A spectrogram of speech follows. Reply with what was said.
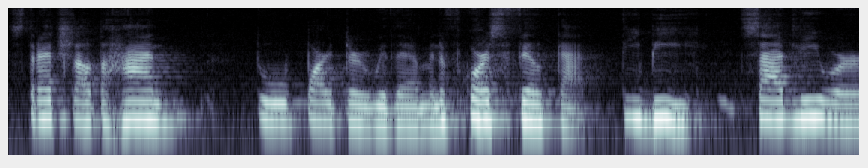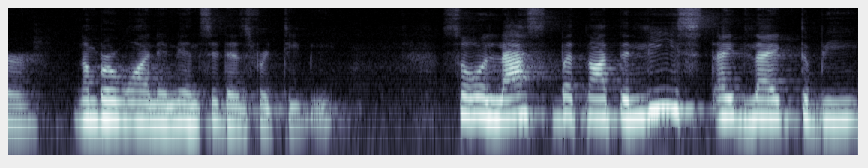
stretched out a hand to partner with them. And of course, PhilCat, TB. Sadly, we're number one in incidence for TB. So last but not the least, I'd like to be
